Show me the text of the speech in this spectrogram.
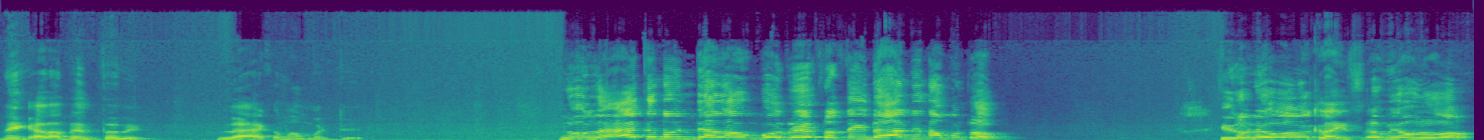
నీకు ఎలా తెలుస్తుంది? లేఖనం బట్టి. నువ్వు లేఖనం చదవకపోతే ప్రతి దాన్ని నమ్ముతావు. ఈరోజు క్రైస్తవ్యంలో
